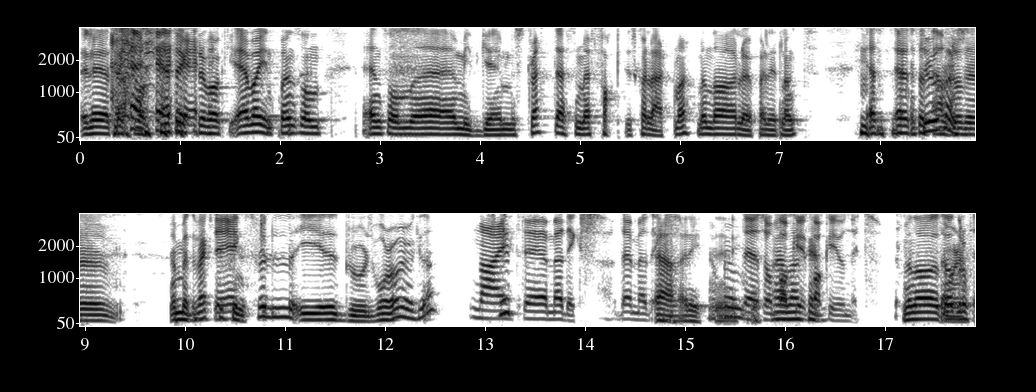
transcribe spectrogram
Eller jeg trekker tilbake Jeg, trekker tilbake. jeg var inne på en sånn en sånn uh, midgame strat jeg, som jeg faktisk har lært meg, men da løper jeg litt langt. Jeg, jeg, jeg tror kanskje ja, Medivax det, det fins vel i Brood War òg, gjør det ikke det? Nei, det er Medics. Det er Medics. Ja, det, er riktig, riktig. det er sånn bakke-unit. Men da, da, dropp,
